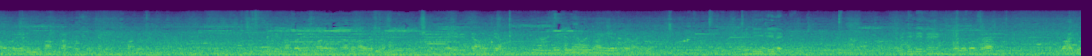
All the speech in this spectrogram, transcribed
ಅವರು ಹೇಳಿದ್ರು ನಾನು Congress candidate parliament city member ಏನು ಮಾಡೋದು ಅಂತ ನಾವು ಯೋಚನೆ ಮಾಡಿದ್ವಿ ಈ ರೀತಿ ಆರೋಗ್ಯ ಏರ್ಪೇರಾಗಿದೆ ಇಡೀ ಲೀಲೆ ಇಡೀ ಲೀಲೆ ಒಂದು ದೊಡ್ಡ ರಾಜು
